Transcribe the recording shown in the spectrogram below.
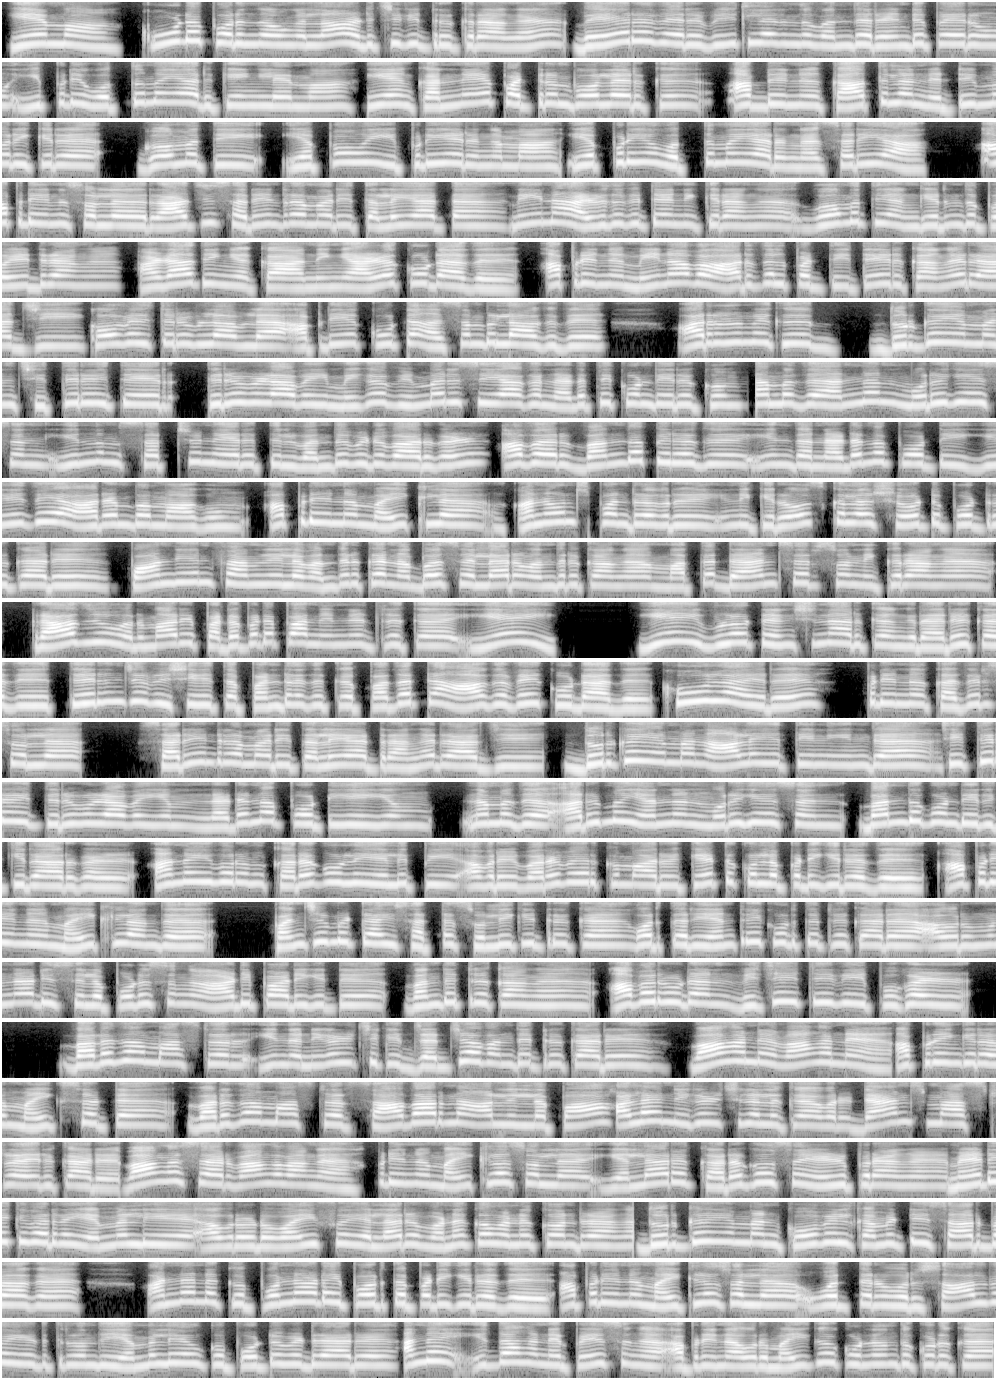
ஏமா கூட பொறந்தவங்க எல்லாம் அடிச்சுக்கிட்டு இருக்கிறாங்க. வேற வேற வீட்ல இருந்து வந்த ரெண்டு பேரும் இப்படி ஒத்துமையா இருக்கீங்களேம்மா? என் கண்ணே பற்றும் போல இருக்கு. அப்படின்னு காத்துல நெட்டி முறிக்கிற கோமதி எப்பவும் இப்படியே இருங்கம்மா. எப்படியும் ஒத்துமையா இருங்க சரியா? அப்படின்னு சொல்ல ராஜி சரின்ற மாதிரி தலையாட்ட மீனா அழுதுகிட்டே நிக்கிறாங்க. கோமதி அங்கிருந்து போயிடுறாங்க. அழாதீங்கக்கா நீங்க அழக்கூடாது. அப்படின்னு மீனாவை ஆறுதல் படுத்திட்டே இருக்காங்க ராஜி. கோவில் திருவிழாவுல அப்படியே கூட்டம் அசம்பிள் ஆகுது. அருள்மிகு துர்கையம்மன் சித்திரை தேர் திருவிழாவை மிக விமரிசையாக நடத்தி கொண்டிருக்கும் நமது அண்ணன் முருகேசன் இன்னும் சற்று நேரத்தில் வந்து விடுவார்கள். அவர் வந்த பிறகு இந்த நடன போட்டி இனிதே ஆரம்பமாகும். அப்படின்னு மைக்ல அனௌன்ஸ் பண்றவரு இன்னைக்கு ரோஸ் கலர் ஷர்ட் போட்டிருக்காரு. பாண்டியன் ஃபேமிலியில வந்திருக்க நபர்ஸ் எல்லாரும் வந்திருக்காங்க. மத்த டான்சர்ஸும் நிக்கிறாங்க. ராஜு ஒரு மாதிரி படபடப்பா நின்றுட்டு இருக்க. ஏய் ஏன் இவ்வளோ டென்ஷனா இருக்கங்கிறாரு? கதிர் தெரிஞ்ச விஷயத்த பண்றதுக்கு பதட்டம் ஆகவே கூடாது. கூலாயிரு அப்படின்னு கதிர் சொல்ல சரின்ற மாதிரி தலையாடுறாங்க ராஜி. துர்கையம்மன் ஆலயத்தின் இந்த சித்திரை திருவிழாவையும் நடன போட்டியையும் நமது அருமை அண்ணன் முருகேசன் வந்து கொண்டிருக்கிறார்கள். அனைவரும் கரகோலி எழுப்பி அவரை வரவேற்குமாறு கேட்டுக்கொள்ளப்படுகிறது அப்படின்னு மைக்கில் அந்த பஞ்சு மிட்டாய் சட்டை சொல்லிக்கிட்டு இருக்க. ஒருத்தர் என்ட்ரி கொடுத்துட்டு இருக்காரு. அவர் முன்னாடி சில பொடுசுங்க ஆடி பாடிக்கிட்டு வந்துட்டு இருக்காங்க. அவருடன் விஜய் டிவி புகழ் வரதா மாஸ்டர் இந்த நிகழ்ச்சிக்கு ஜட்ஜா வந்துட்டு இருக்காரு. வாங்கண்ணே வாங்கண்ணே அப்படிங்கிற மைக் சட்டை வரதா மாஸ்டர் சாதாரண ஆள் இல்லப்பா. பல நிகழ்ச்சிகளுக்கு அவர் டான்ஸ் மாஸ்டரா இருக்காரு. வாங்க சார் வாங்க வாங்க அப்படின்னு மைக்ல சொல்ல எல்லாரும் கரகோஷம் எழுப்புறாங்க. மேடைக்கு வர்ற எம்எல்ஏ அவரோட ஒய்ஃப் எல்லாரும் வணக்கம் வணக்கம்ன்றாங்க. துர்கை அம்மன் கோவில் கமிட்டி சார்பாக அண்ணனுக்கு பொன்னாடை போர்த்தப்படுகிறது அப்படின்னு மைக்ரோ சொல்ல ஒருத்தர் ஒரு சால்வை எடுத்துட்டு வந்து எம்எல்ஏவுக்கு போட்டு விடுறாரு. அண்ணே இதாங்க அண்ணே பேசுங்க அப்படின்னு அவர் மைக்க கொண்டு வந்து கொடுக்க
